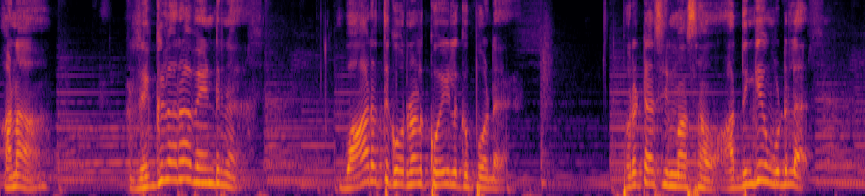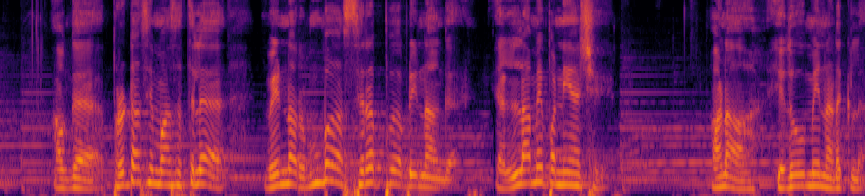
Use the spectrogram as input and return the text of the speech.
ஆனால் ரெகுலராக வேண்டினேன். வாரத்துக்கு ஒரு நாள் கோயிலுக்கு போனேன். புரட்டாசி மாதம் அதுங்கேயும் விடல. அவங்க புரட்டாசி மாதத்தில் வேணா ரொம்ப சிறப்பு அப்படின்னாங்க. எல்லாமே பண்ணியாச்சு. ஆனால் எதுவுமே நடக்கலை.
